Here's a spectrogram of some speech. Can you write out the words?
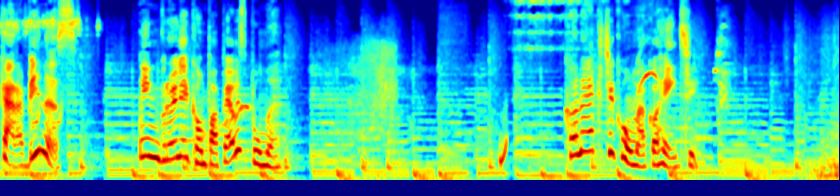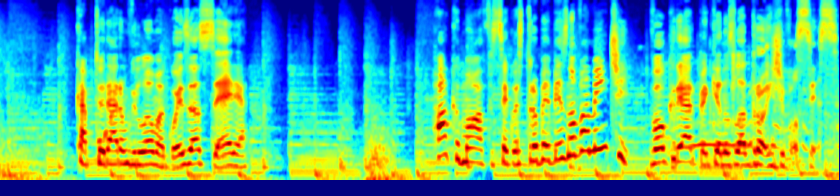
Carabinas? Embrulhe com papel espuma. Conecte com uma corrente. Capturar um vilão é uma coisa séria. Hawkmoth sequestrou bebês novamente. Vou criar pequenos ladrões de vocês.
